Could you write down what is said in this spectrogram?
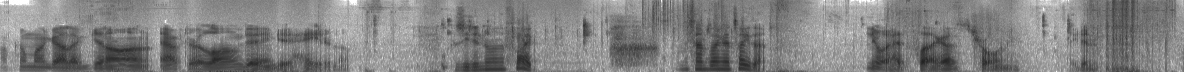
How come I gotta get on after a long day and get hated on? Because he didn't know the flag. How many times am I gonna tell you that? You knew I had the flag, I was trolling you. He didn't.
